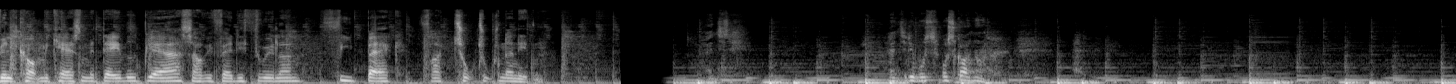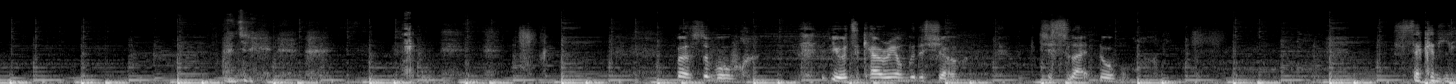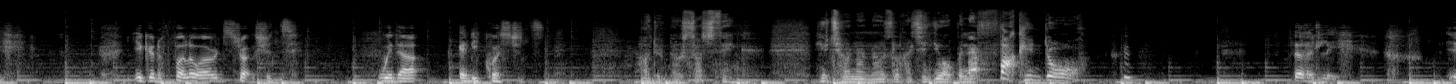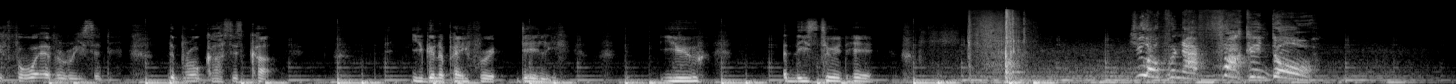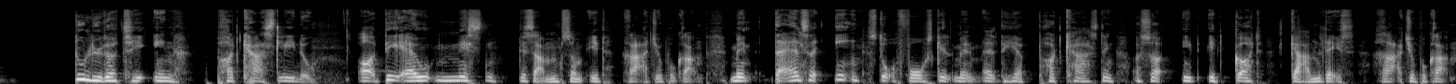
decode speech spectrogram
Velkommen i kassen med David Bjerre, så har vi fat i thrilleren Feedback fra 2019. Anthony. Anthony, what's, what's going on? Anthony. First of all, you were to carry on with the show, just like normal. Secondly, you're gonna follow our instructions without any questions. I'll do no such thing. You turn on those lights and you open that fucking door. Thirdly, if for whatever reason the broadcast is cut, you're gonna pay for it dearly. You and these two in here. You open that fucking door! Du lytter til en podcast lige nu, og det er jo næsten det samme som et radioprogram. Men der er altså en stor forskel mellem alt det her podcasting og så et, et godt gammeldags radioprogram.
